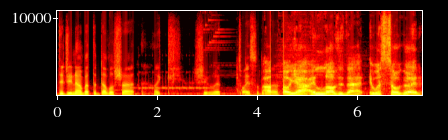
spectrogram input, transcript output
did you know about the double shot? Like, shoot with twice with the Oh, bow? oh yeah, I loved that. It was so good.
